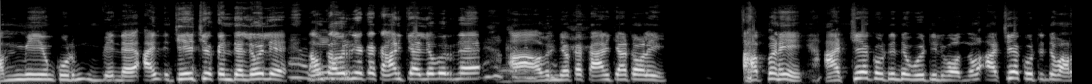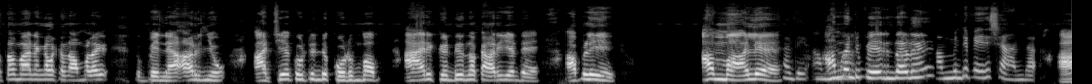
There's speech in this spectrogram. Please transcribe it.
അമ്മയും കുടും പിന്നെ ചേച്ചിയൊക്കെ ഉണ്ടല്ലോ അല്ലേ? നമുക്ക് അവരിനെയൊക്കെ കാണിക്കാമല്ലോ പറഞ്ഞേ ആ അവരിനെയൊക്കെ കാണിക്കാട്ടോളേ. അപ്പളേ അക്ഷയക്കൂട്ടിന്റെ വീട്ടിൽ വന്നു. അക്ഷയക്കൂട്ടിന്റെ വർത്തമാനങ്ങളൊക്കെ നമ്മളെ പിന്നെ അറിഞ്ഞു. അക്ഷയക്കൂട്ടിന്റെ കുടുംബം ആരൊക്കെ ഉണ്ട് എന്നൊക്കെ അറിയണ്ടേ? അപ്പളേ അമ്മ അല്ലേ? അമ്മന്റെ പേരെന്താണ്? അമ്മന്റെ പേര് ശാന്ത. ആ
